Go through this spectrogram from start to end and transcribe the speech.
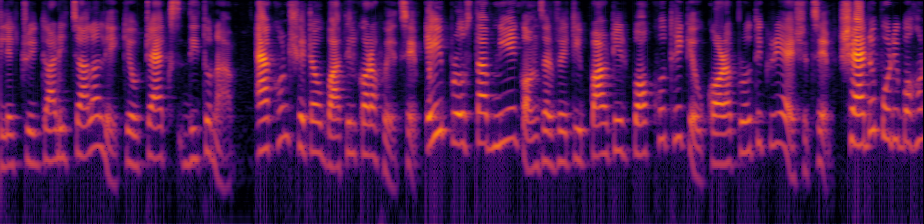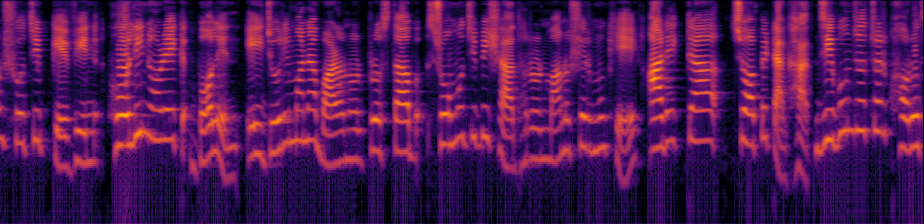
ইলেকট্রিক গাড়ি চালালে কেউ ট্যাক্স দিত না। এখন সেটাও বাতিল করা হয়েছে। এই প্রস্তাব নিয়ে কনজারভেটিভ পার্টির পক্ষ থেকেও কড়া প্রতিক্রিয়া এসেছে। শ্যাডো পরিবহন সচিব কেভিন হোলিনরেক বলেন, এই জরিমানা বাড়ানোর প্রস্তাব শ্রমজীবী সাধারণ মানুষের মুখে আরেকটা চপেটাঘাত। জীবনযাত্রার খরচ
